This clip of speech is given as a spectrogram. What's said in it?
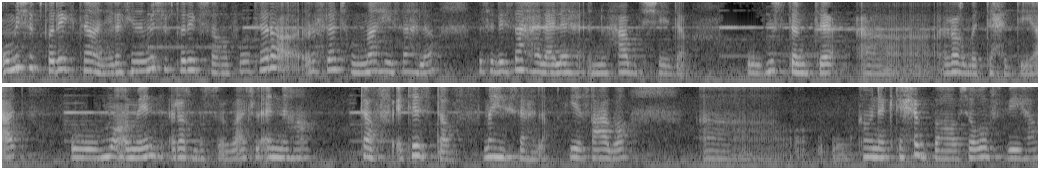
ومشي في طريق تاني. لكن اللي مشي في طريق شغفه ترى رحلتهم ما هي سهلة بس اللي سهل عليها إنه حاب الشي ده. ومستمتع آه، رغم التحديات ومؤمن رغم الصعوبات لأنها it is tough. ما هي سهلة. هي صعبة آه، وكونك تحبها وشغوف بيها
